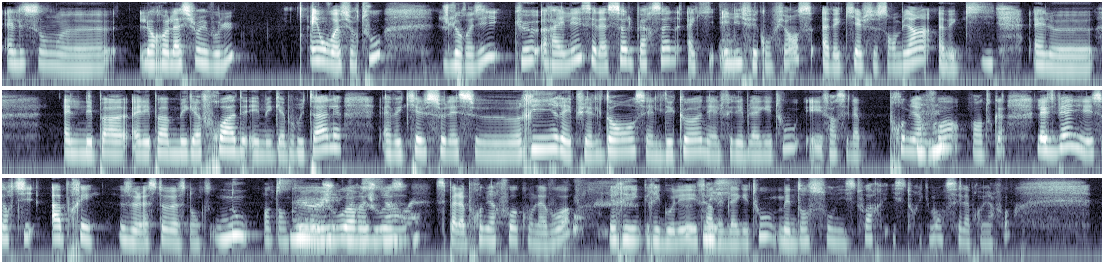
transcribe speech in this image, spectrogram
elles sont, euh, leur relation évolue. Et on voit surtout, je le redis, que Riley, c'est la seule personne à qui Ellie fait confiance, avec qui elle se sent bien, avec qui elle, euh, elle n'est pas, elle est pas méga froide et méga brutale, avec qui elle se laisse euh, rire et puis elle danse et elle déconne et elle fait des blagues et tout. Et enfin, c'est la première mhm. fois, en tout cas, Lesbian, il est sorti après The Last of Us. Donc nous, en tant que joueurs et joueuses, c'est pas la première fois qu'on la voit rigoler et faire des blagues et tout, mais dans son histoire, historiquement, c'est la première fois.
